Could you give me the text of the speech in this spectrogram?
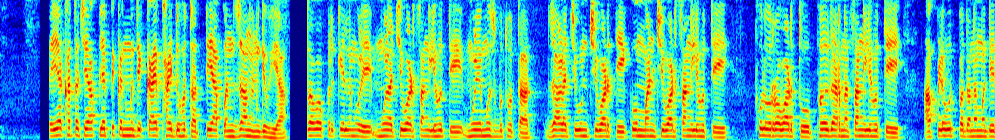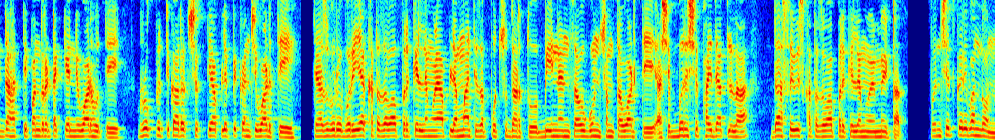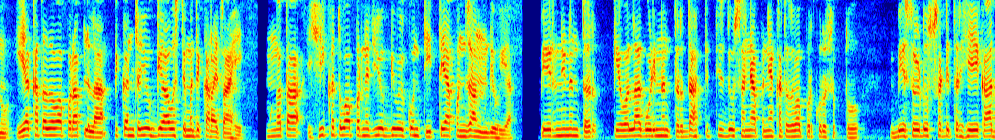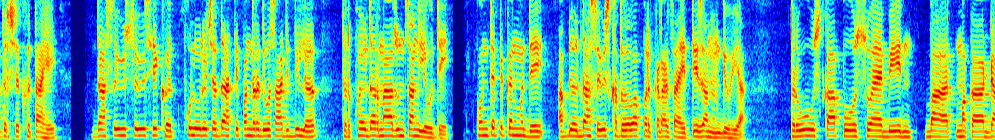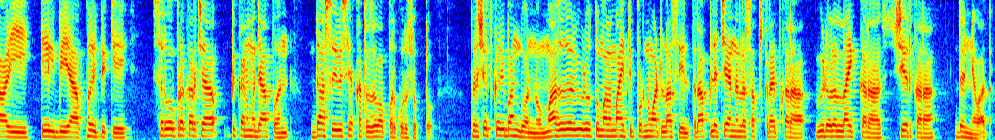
तर या खताचे आपल्या पिकांमध्ये काय फायदे होतात ते आपण जाणून घेऊया. याचा वापर केल्यामुळे मुळाची वाढ चांगली होते मुळे मजबूत होतात. झाडाची उंची वाढते कोंबांची वाढ चांगली होते. फुलोरा वाढतो फळधारणा चांगली होते. आपल्या उत्पादनामध्ये दहा ते पंधरा टक्क्यांनी वाढ होते. रोगप्रतिकारक शक्ती आपल्या पिकांची वाढते. त्याचबरोबर या खताचा वापर केल्यामुळे आपल्या मातीचा पोत सुधारतो बियाण्यांचा उगवण क्षमता वाढते. असे बरेचसे फायदे आपल्याला दहा सव्वीस खताचा वापर केल्यामुळे मिळतात. पण शेतकरी बांधवांनो या खताचा वापर आपल्याला पिकांच्या योग्य अवस्थेमध्ये करायचा आहे. मग आता ही खत वापरण्याची योग्य वेळ कोणती ते आपण जाणून घेऊया. पेरणीनंतर किंवा लागवडीनंतर दहा ते तीस दिवसांनी आपण या खताचा वापर करू शकतो. बेसळ डोससाठी तर हे एक आदर्श खत आहे. दहा सव्वीस सव्वीस हे खत फुलोऱ्याच्या दहा ते पंधरा दिवस आधी दिलं तर फळधारणा अजून चांगली होते. कोणत्या पिकांमध्ये आपल्याला दहा सव्वीस खताचा वापर करायचा आहे ते जाणून घेऊया. तर ऊस कापूस सोयाबीन भात मका डाळी तेलबिया फळपिके सर्व प्रकारच्या पिकांमध्ये आपण दासवीस या खताचा वापर करू शकतो. तर शेतकरी बांधवांनो माझा जर व्हिडिओ तुम्हाला माहितीपूर्ण वाटला असेल तर आपल्या चॅनलला सबस्क्राईब करा व्हिडिओला लाईक करा शेअर करा. धन्यवाद.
